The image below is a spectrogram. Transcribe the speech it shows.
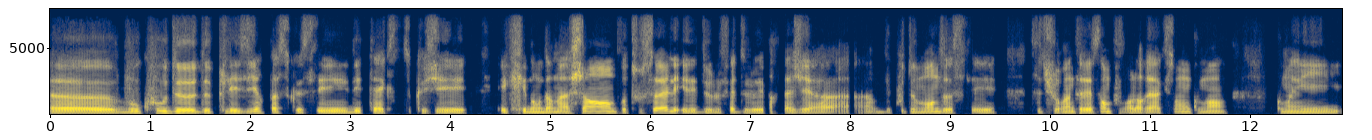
euh, beaucoup de, plaisir parce que c'est des textes que j'ai écrits donc dans ma chambre tout seul et de, le fait de les partager à, à beaucoup de monde, c'est c'est toujours intéressant pour voir leur réaction, comment comment ils,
